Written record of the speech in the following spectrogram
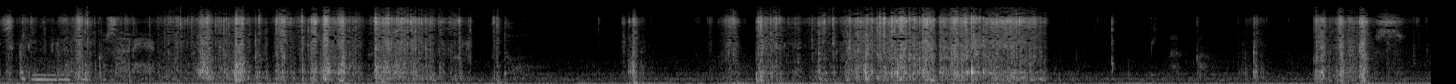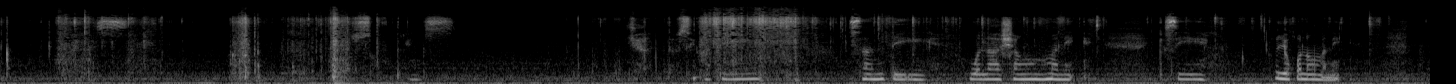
Ice cream nilagay ko sa ref. Ito. Big Mac. Tapos, rice. Soft drinks. Yan. Tapos yung ating Sunday, wala siyang mani. Kasi, ayoko ng mani.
